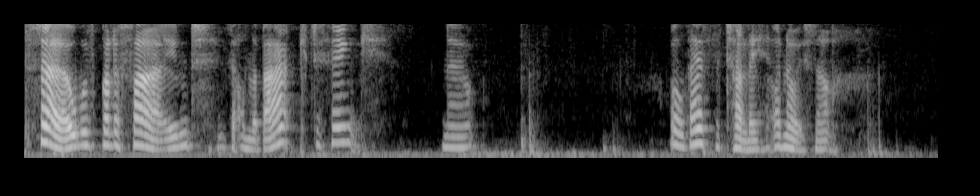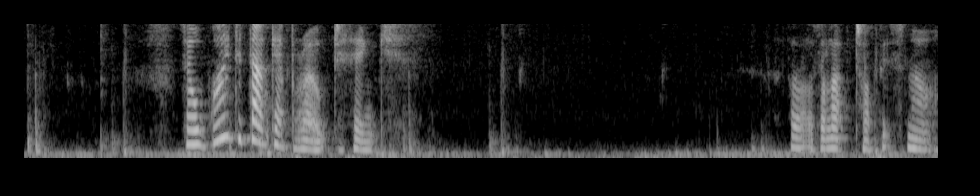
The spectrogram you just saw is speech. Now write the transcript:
So we've got to find. Is it on the back? Do you think? No. Oh, there's the telly. Oh no, it's not. So why did that get broke? Do you think? I thought it was a laptop. It's not.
